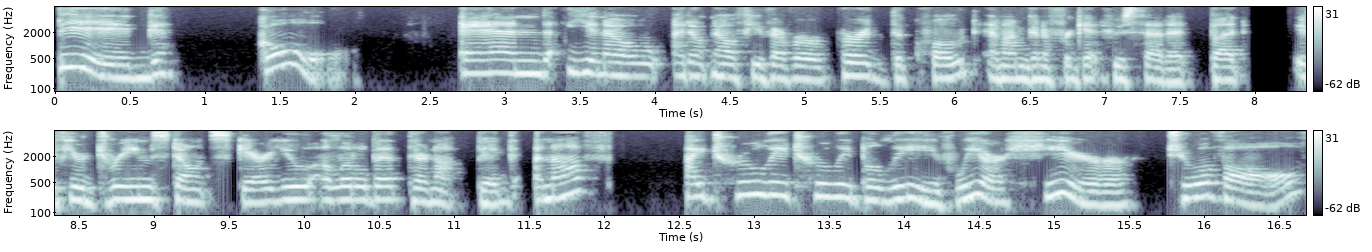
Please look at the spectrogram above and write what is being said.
big goal. And, you know, I don't know if you've ever heard the quote, and I'm going to forget who said it, but if your dreams don't scare you a little bit, they're not big enough. I truly, truly believe we are here to evolve.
